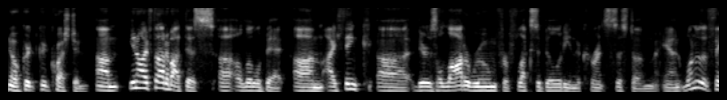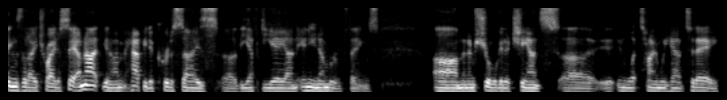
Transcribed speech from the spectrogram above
No, good, good question. Um, you know, I've thought about this uh, a little bit. Um, I think uh, there's a lot of room for flexibility in the current system. And one of the things that I try to say, I'm not, you know, I'm happy to criticize uh, the FDA on any number of things um, and I'm sure we'll get a chance uh, in what time we have today.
